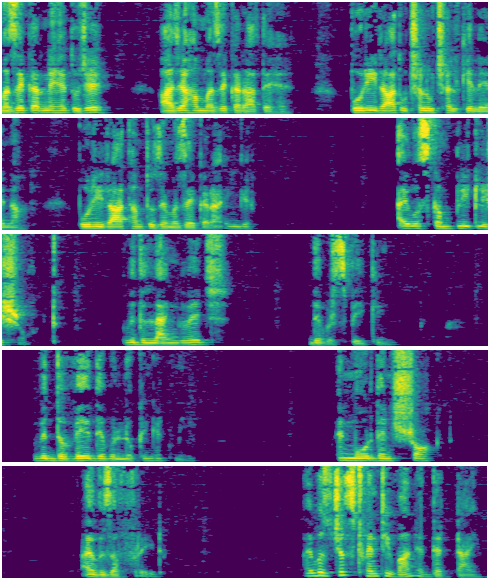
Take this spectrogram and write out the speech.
मज़े करने हैं तुझे आजा हम मज़े कराते हैं पूरी रात उछल उछल के लेना पूरी रात हम तुझे मजे कराएंगे I was completely shocked with the language they were speaking, with the way they were looking at me. And more than shocked, I was afraid. I was just 21 at that time.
